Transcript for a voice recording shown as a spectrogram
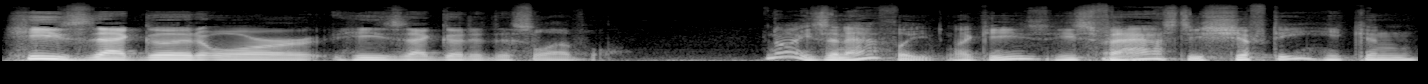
he's that good or he's that good at this level? No, he's an athlete. Like he's he's fast. He's shifty. He can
